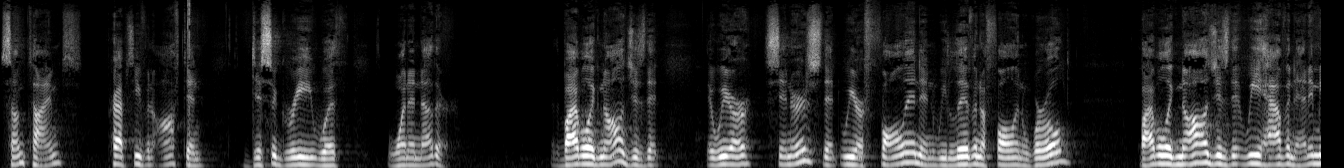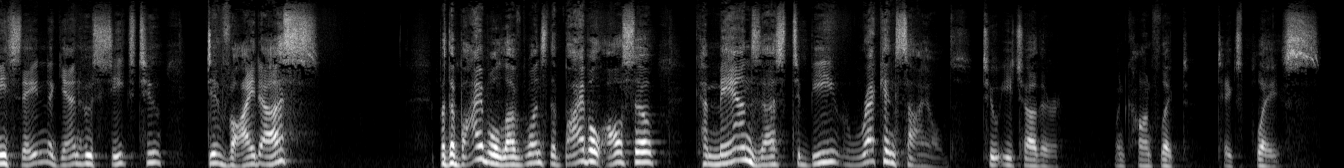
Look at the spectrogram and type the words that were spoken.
sometimes, perhaps even often, disagree with one another. The Bible acknowledges that, that we are sinners, that we are fallen, and we live in a fallen world. Bible acknowledges that we have an enemy, Satan, again, who seeks to divide us. But the Bible, loved ones, the Bible also commands us to be reconciled to each other when conflict takes place.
